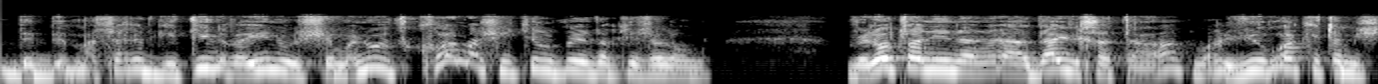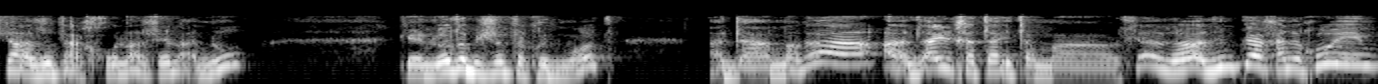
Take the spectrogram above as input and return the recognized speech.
במסכת גיטין ראינו שמנו את כל מה שהתירו פני דרכי שלום ולא תענין עדי הלכתה, כלומר הביאו רק את המשנה הזאת האחרונה שלנו, כן, לא את המשנות הקודמות, עדה אמרה, עדי הלכתה איתמר, כן, אז אם ככה אנחנו רואים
